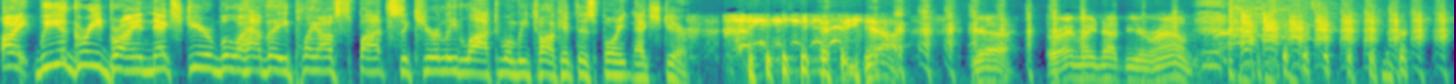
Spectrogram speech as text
All right, we agreed, Brian. Next year we'll have a playoff spot securely locked when we talk at this point next year. yeah, yeah. Or I might not be around.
